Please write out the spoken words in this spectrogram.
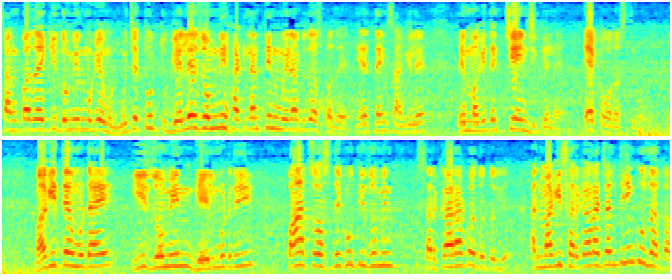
सांगपा जाय की जमीन मुगे म्हूण. म्हणजे तूं तुगेले जमनी फाटल्यान तीन म्हयन्या भितर वचपा जाय. हें तेंकां सांगिल्लें तें मागीर तें चेंज केलें एक वर्स ती म्हणून. मागीर ते म्हणटाय ही जमीन घेयल म्हणटरी पांच वर्स देखून ती जमीन सरकाराक वतली आनी मागीर सरकाराच्यान ती इंकू जाता.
